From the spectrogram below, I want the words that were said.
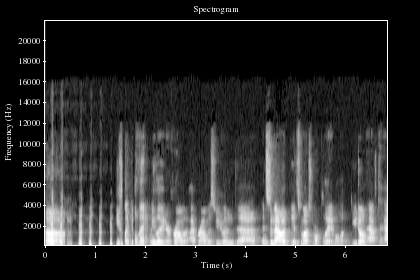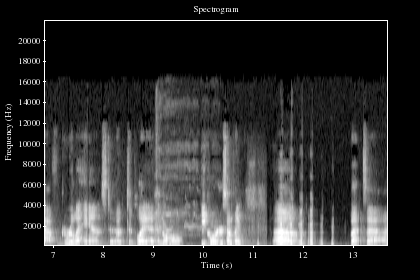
um, he's like, you'll thank me later, promise, I promise you. And uh, and so now it, it's much more playable. You don't have to have gorilla hands to to play a, a normal E chord or something. Um, but uh,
